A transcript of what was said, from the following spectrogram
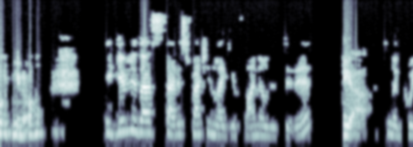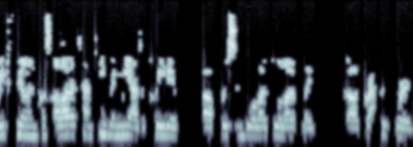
you know? It gives you that satisfaction like you finally did it. Yeah. It's like a great feeling because a lot of times, even me as a creative uh, person who I do a lot of like uh, graphic work,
